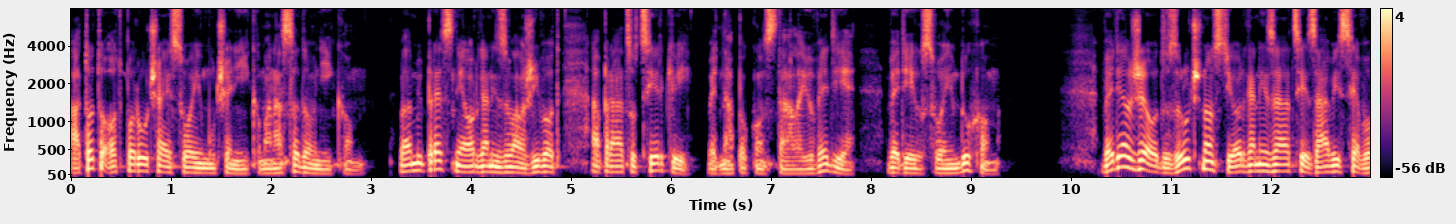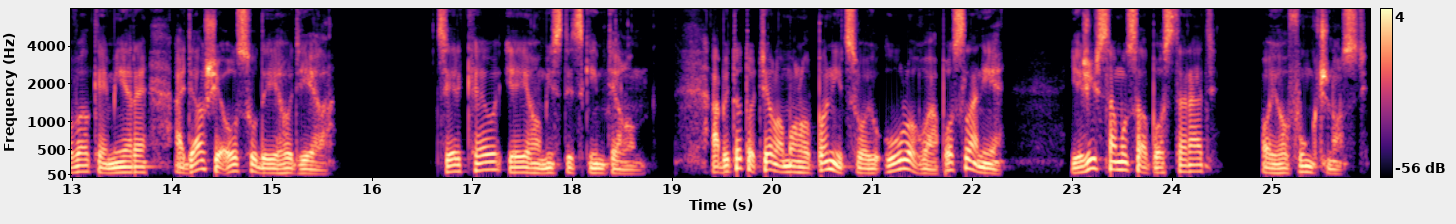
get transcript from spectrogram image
A toto odporúča aj svojim učeníkom a nasledovníkom. Veľmi presne organizoval život a prácu cirkvy, veď napokon stále ju vedie, vedie ju svojim duchom. Vedel, že od zručnosti organizácie závisia vo veľkej miere aj ďalšie osudy jeho diela. Cirkev je jeho mystickým telom. Aby toto telo mohlo plniť svoju úlohu a poslanie, Ježiš sa musel postarať o jeho funkčnosť.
